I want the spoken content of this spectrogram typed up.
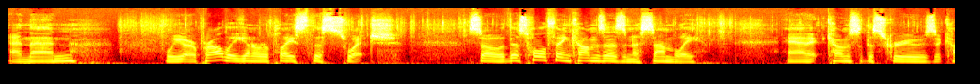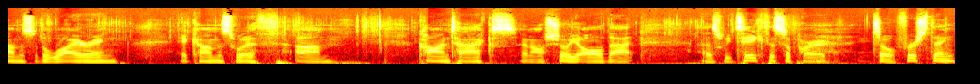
And then we are probably going to replace this switch. So this whole thing comes as an assembly and it comes with the screws, it comes with the wiring, it comes with um, contacts, and I'll show you all that as we take this apart. So first thing,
